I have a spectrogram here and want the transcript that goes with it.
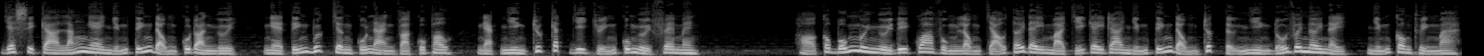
Jessica lắng nghe những tiếng động của đoàn người, nghe tiếng bước chân của nàng và của Paul, ngạc nhiên trước cách di chuyển của người Fremen. Họ có 40 người đi qua vùng lòng chảo tới đây mà chỉ gây ra những tiếng động rất tự nhiên đối với nơi này, những con thuyền ma,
